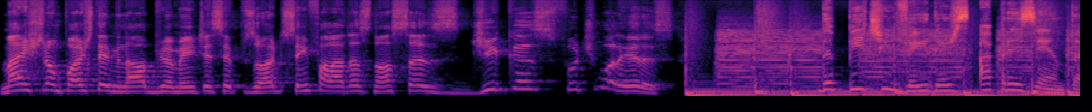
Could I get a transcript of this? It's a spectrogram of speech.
Mas a gente não pode terminar, obviamente, esse episódio sem falar das nossas dicas futeboleiras. The Pitch Invaders apresenta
